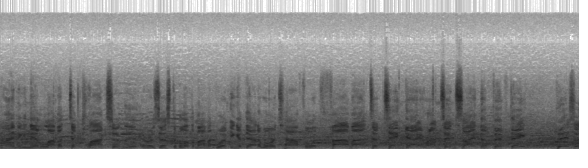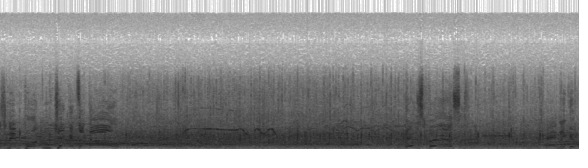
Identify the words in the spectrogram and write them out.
Diving in there, love it to Clarkson. They're irresistible at the moment, working it down towards half forward. Farmer to Tingay, runs inside the 50. This is an important kick, it's a goal! His first, and you could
